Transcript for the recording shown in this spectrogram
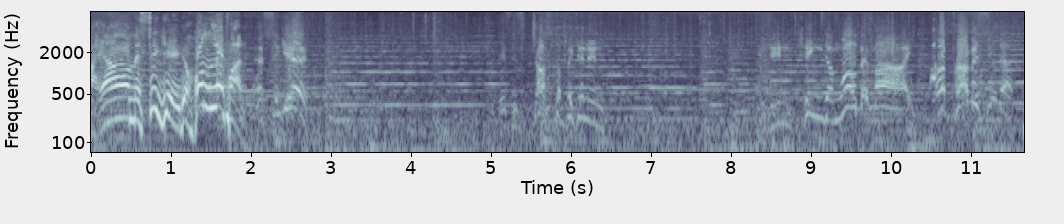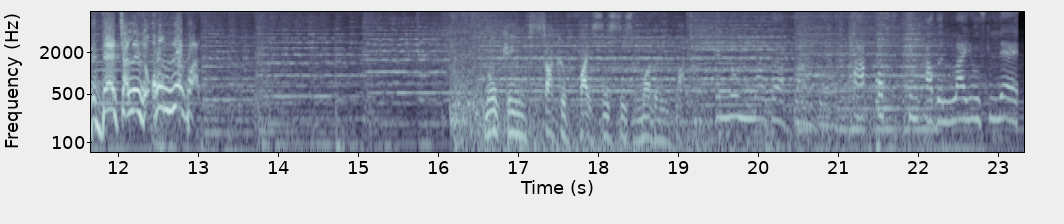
I am Esigie, the home leopard. Esigie! This is just the beginning. The kingdom will be mine. I promise you that. The dead challenge home leopard. No king sacrifices his mother in battle. And no mother abandoned. How often are the lions led?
